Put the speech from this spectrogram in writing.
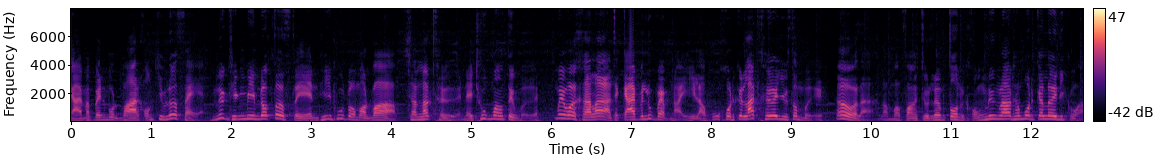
กลายมาเป็นบทบาทของคิวเลอร์แสนนึกถึงมีมด็อกเตอร์เตนที่พูดประมาณว่า ฉันรักเธอในทุกมัลติเวิร์สไม่ว่าคาร่าจะกลายเป็นรูปแบบไหนเราผู้คนก็รักเธออยู่เสมอ เอาล่ะ เรามาฟังจุดเริ่มต้นของเรื่องราวทั้งหมดกันเลยดีกว่า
